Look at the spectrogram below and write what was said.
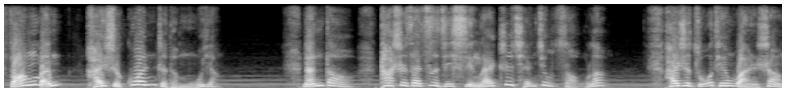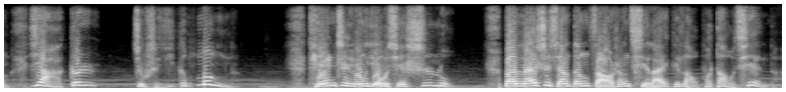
房门还是关着的模样。难道他是在自己醒来之前就走了，还是昨天晚上压根儿就是一个梦呢？田志勇有些失落，本来是想等早上起来给老婆道歉的，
